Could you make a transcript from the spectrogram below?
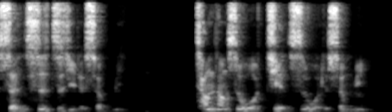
审视自己的生命。常常是我检视我的生命。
